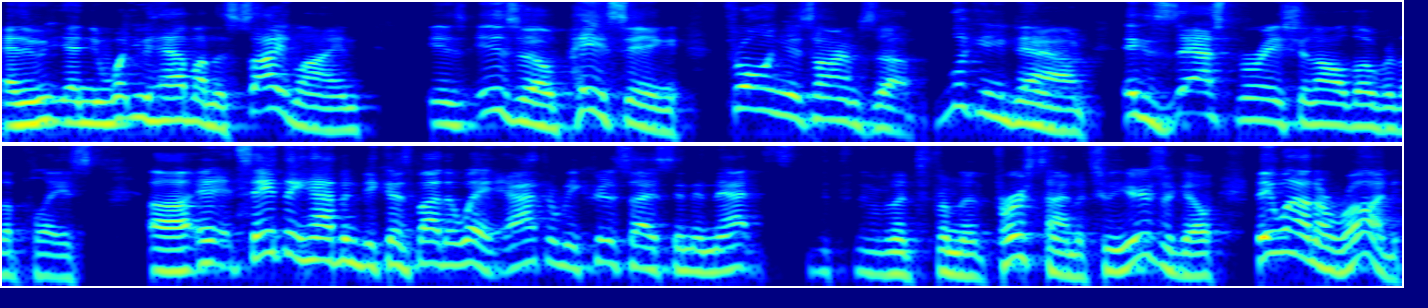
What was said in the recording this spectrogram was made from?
And and what you have on the sideline is Izzo pacing, throwing his arms up, looking down, exasperation all over the place. Uh, same thing happened because, by the way, after we criticized him in that from the first time, the two years ago, they went on a run.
